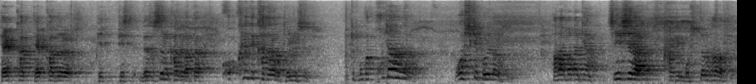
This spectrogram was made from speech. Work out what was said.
뎁카, 뎁카드를 빚, 빚 내서 쓰는 카드 갖다 꼭 크레딧 카드라고 돌려 쓰죠. 이렇게 뭔가 포장을 하고 멋있게 보이려고 쓰죠. 하나하나 그냥 진실한 자기 모습대로 살았어요.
